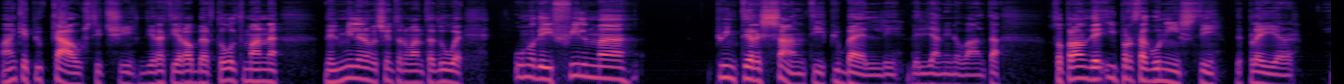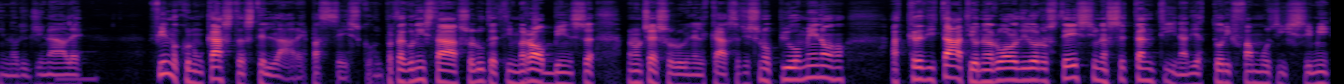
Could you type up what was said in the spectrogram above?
ma anche più caustici, diretti da Robert Altman nel 1992, uno dei film più interessanti, più belli degli anni 90. Sto parlando dei protagonisti, The Player in originale. Film con un cast stellare, pazzesco. Il protagonista assoluto è Tim Robbins, ma non c'è solo lui nel cast, ci sono più o meno accreditati o nel ruolo di loro stessi una settantina di attori famosissimi,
